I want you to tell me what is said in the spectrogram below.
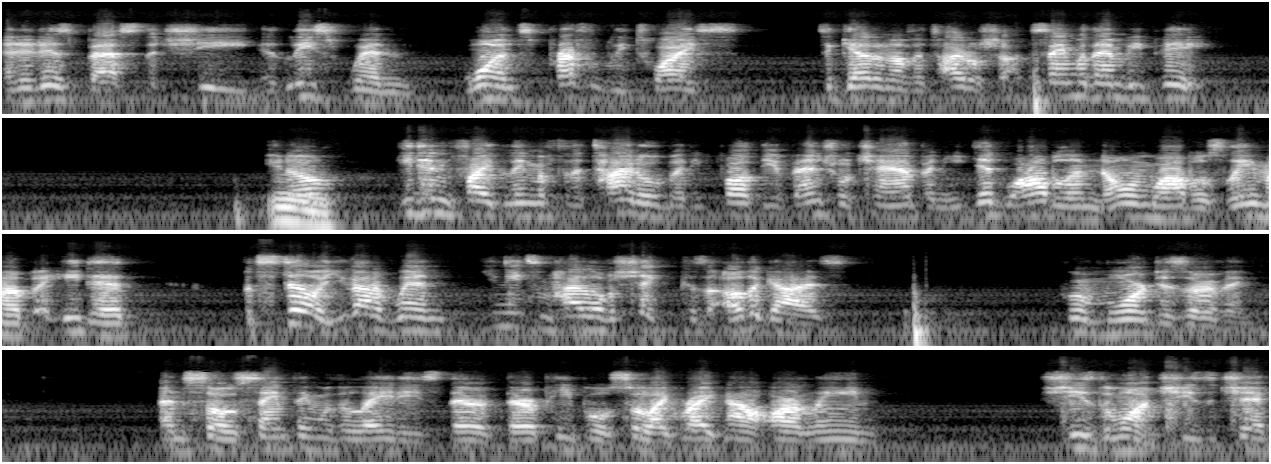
and it is best that she at least win once, preferably twice, to get another title shot. Same with MVP. You know, Mm. He didn't fight Lima for the title, but he fought the eventual champ, and he did wobble him. No one wobbles Lima, but he did. But still, you got to win. You need some high level shit because the other guys who are more deserving. And so, same thing with the ladies. There, there are people. So, like right now, Arlene, she's the one. She's the chick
